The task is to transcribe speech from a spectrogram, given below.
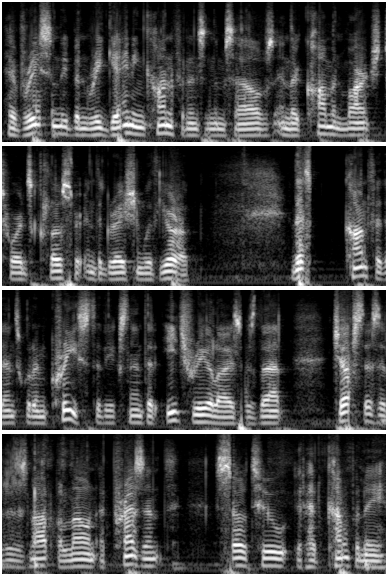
have recently been regaining confidence in themselves in their common march towards closer integration with Europe. Confidence will increase to the extent that each realizes that just as it is not alone at present, so too it had company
